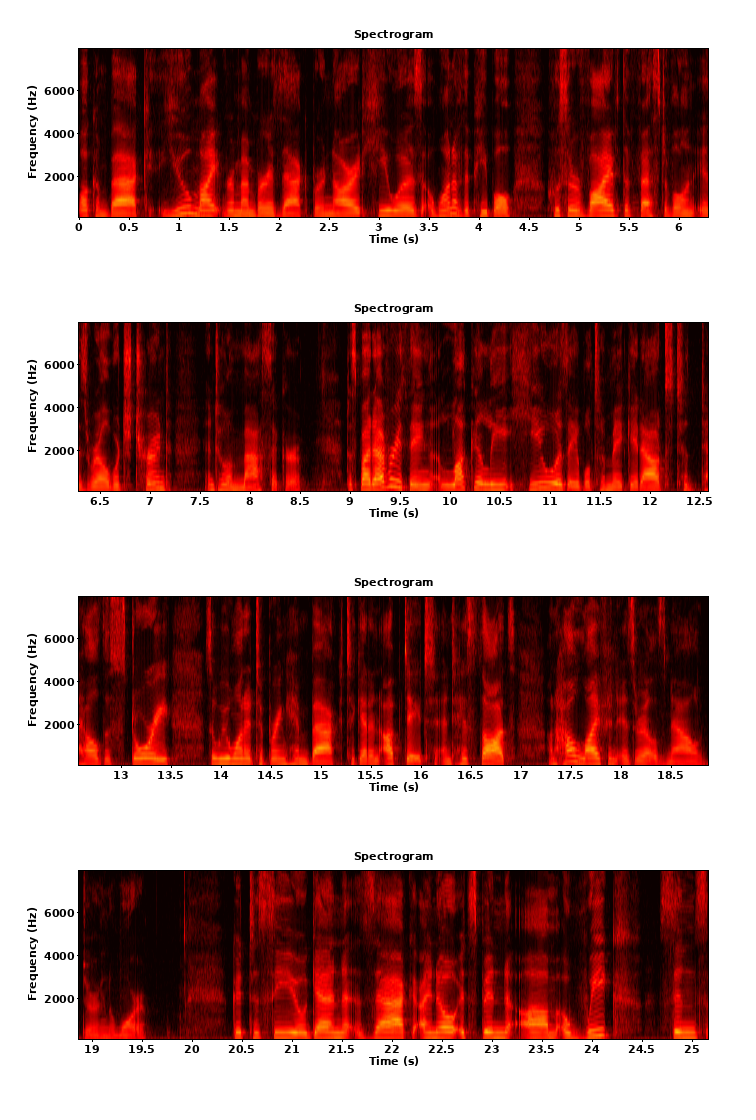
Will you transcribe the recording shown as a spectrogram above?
Welcome back. You might remember Zach Bernard. He was one of the people who survived the festival in Israel, which turned into a massacre. Despite everything, luckily he was able to make it out to tell the story. So we wanted to bring him back to get an update and his thoughts on how life in Israel is now during the war. Good to see you again, Zach. I know it's been um, a week since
